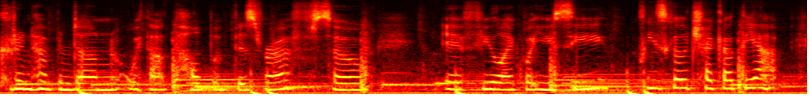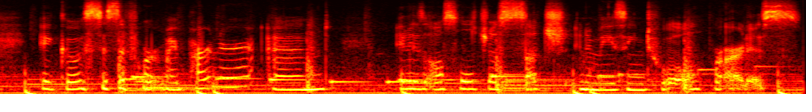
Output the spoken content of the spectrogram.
couldn't have been done without the help of VizRef, so if you like what you see, please go check out the app. It goes to support my partner, and it is also just such an amazing tool for artists.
